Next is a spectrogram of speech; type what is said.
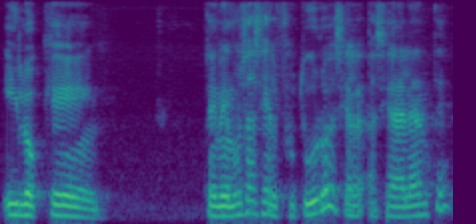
y lo que tenemos hacia el futuro, hacia, hacia adelante?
